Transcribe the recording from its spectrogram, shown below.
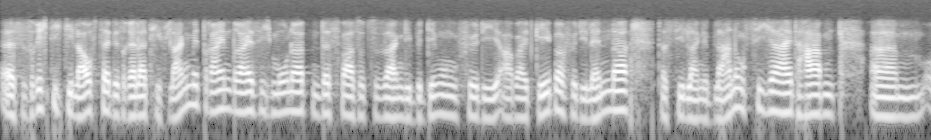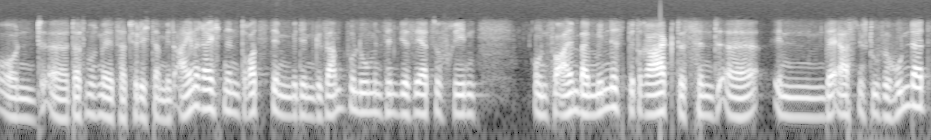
Äh, es ist richtig, die Laufzeit ist relativ lang mit 33 Monaten. Das war sozusagen die Bedingung für die Arbeitgeber, für die Länder, dass sie lange Planungssicherheit haben. Ähm, und äh, das muss man jetzt natürlich damit einrechnen. Trotzdem mit dem Gesamtvolumen sind wir sehr zufrieden. Und vor allem beim Mindestbetrag, das sind äh, in der ersten Stufe 100,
